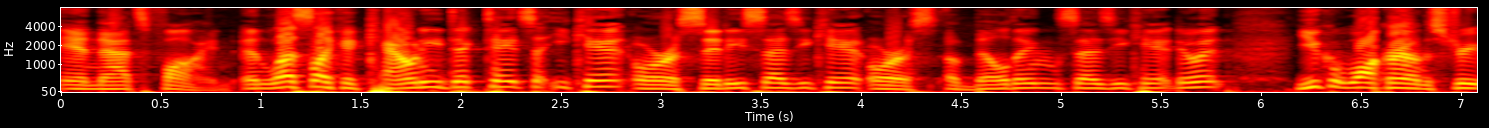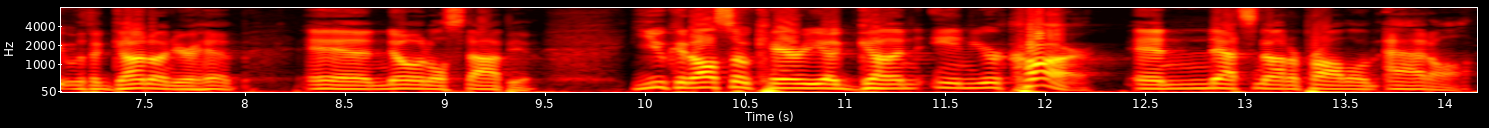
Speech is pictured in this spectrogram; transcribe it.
and that's fine, unless like a county dictates that you can't, or a city says you can't, or a building says you can't do it. You can walk around the street with a gun on your hip, and no one will stop you. You can also carry a gun in your car, and that's not a problem at all.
